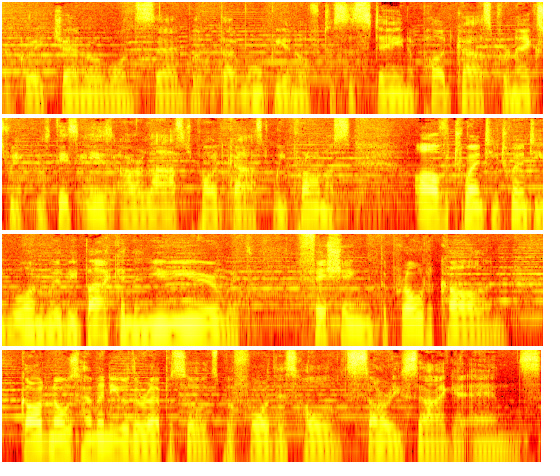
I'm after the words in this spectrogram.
a great general once said, but that won't be enough to sustain a podcast for next week because this is our last podcast, we promise, of 2021. We'll be back in the new year with fishing, the protocol, and God knows how many other episodes before this whole sorry saga ends.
